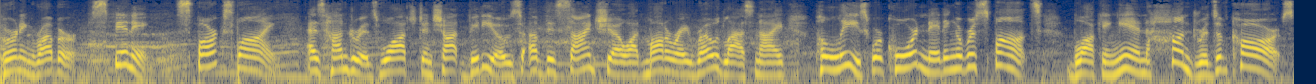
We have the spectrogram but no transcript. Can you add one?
Burning rubber, spinning, sparks flying. As hundreds watched and shot videos of this sideshow on Monterey Road last night, police were coordinating a response, blocking in hundreds of cars.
